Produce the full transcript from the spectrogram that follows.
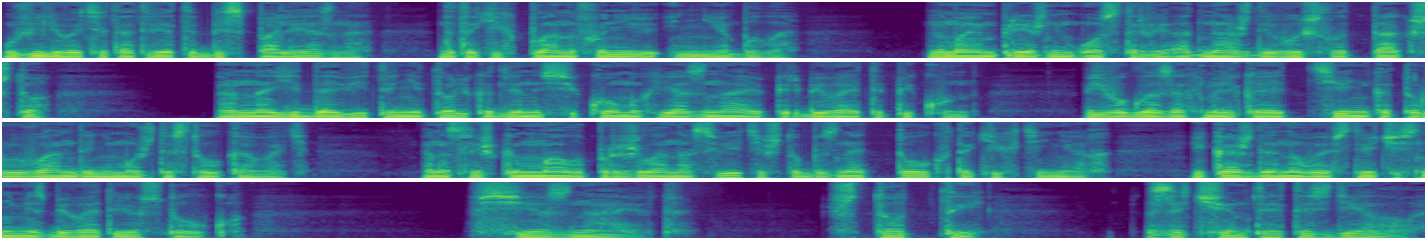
Увиливать от ответа бесполезно — да таких планов у нее и не было. На моем прежнем острове однажды вышло так, что... Она ядовита не только для насекомых, я знаю, перебивает опекун. В его глазах мелькает тень, которую Ванда не может истолковать. Она слишком мало прожила на свете, чтобы знать толк в таких тенях, и каждая новая встреча с ними сбивает ее с толку. Все знают. Что ты... Зачем ты это сделала?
